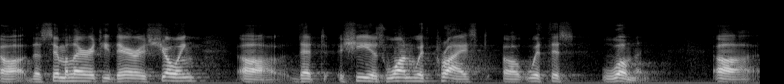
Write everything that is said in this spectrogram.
uh, the similarity there is showing uh, that she is one with Christ, uh, with this woman. Uh,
